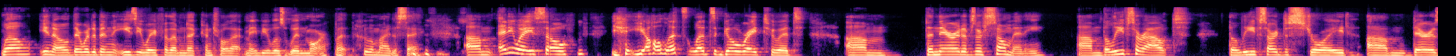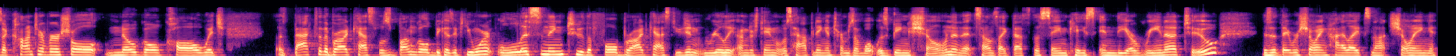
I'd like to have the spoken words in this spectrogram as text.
well, you know, there would have been an easy way for them to control that. Maybe it was win more, but who am I to say? um, anyway, so y- y'all, let's let's go right to it. Um, the narratives are so many. Um, the Leafs are out. The Leafs are destroyed. Um, there is a controversial no goal call, which back to the broadcast was bungled because if you weren't listening to the full broadcast, you didn't really understand what was happening in terms of what was being shown. And it sounds like that's the same case in the arena too, is that they were showing highlights, not showing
